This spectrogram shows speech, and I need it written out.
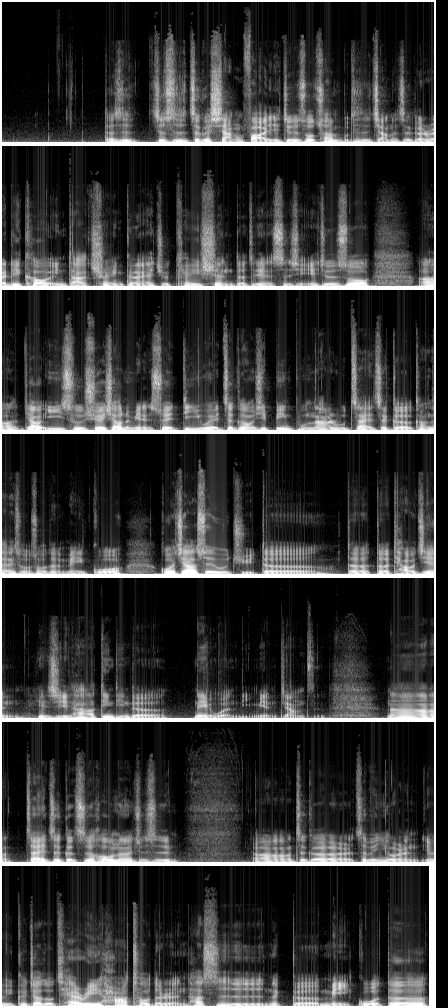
但是就是这个想法，也就是说，川普这次讲的这个 radical induction 跟 education 的这件事情，也就是说，呃，要移除学校的免税地位，这个东西并不纳入在这个刚才所说的美国国家税务局的的的条件以及它定定的内文里面这样子。那在这个之后呢，就是啊、呃，这个这边有人有一个叫做 Terry Hartle 的人，他是那个美国的。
